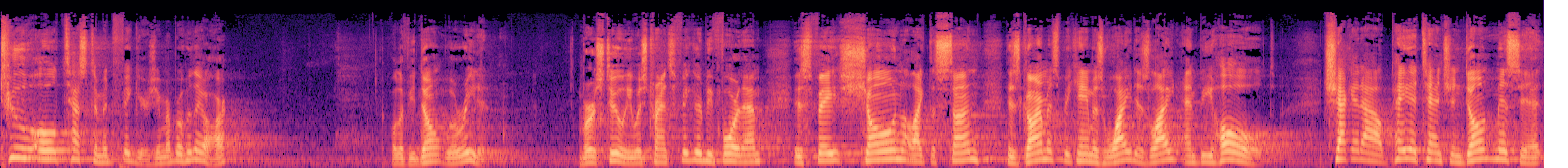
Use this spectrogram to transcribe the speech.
two Old Testament figures. You remember who they are? Well, if you don't, we'll read it. Verse 2 He was transfigured before them. His face shone like the sun. His garments became as white as light. And behold, check it out, pay attention, don't miss it.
